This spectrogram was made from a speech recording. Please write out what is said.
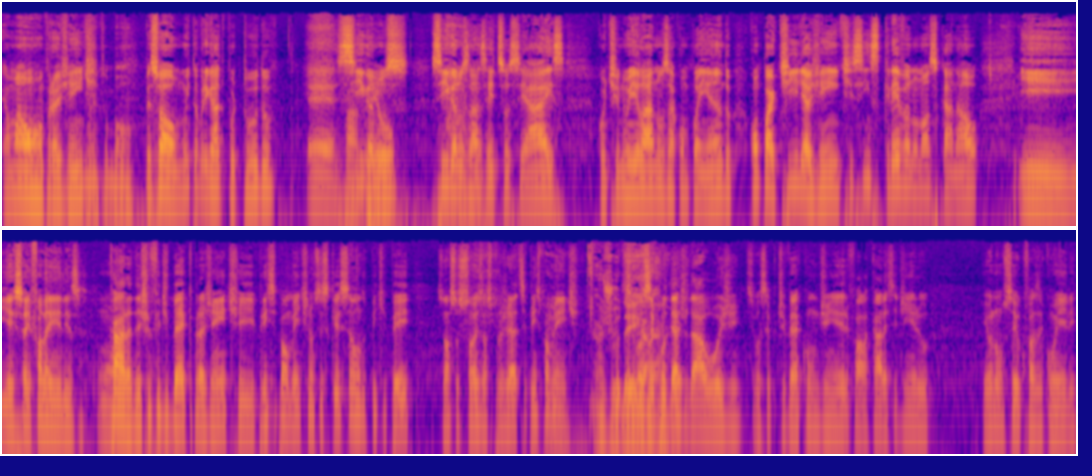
é uma honra pra gente. Muito bom. Pessoal, muito obrigado por tudo. É, siga-nos, siga-nos nas redes sociais. Continue lá nos acompanhando. Compartilhe a gente, se inscreva no nosso canal. E, e é isso aí. Fala aí, Elisa. Um- Cara, deixa o feedback pra gente e principalmente não se esqueçam do PicPay, os nossos sonhos, nossos projetos e principalmente, Ajuda se aí, você galera. puder ajudar hoje, se você tiver com dinheiro e fala, cara, esse dinheiro eu não sei o que fazer com ele,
